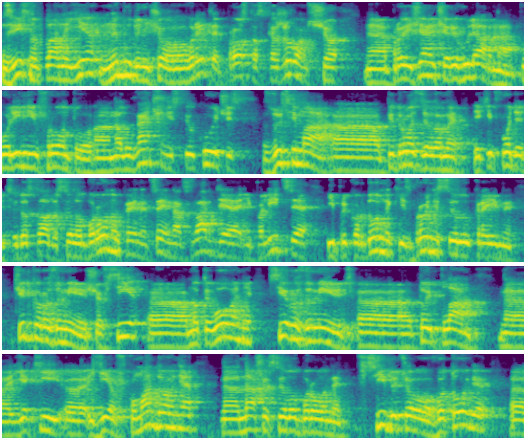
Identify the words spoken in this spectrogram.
Звісно, плани є. Не буду нічого говорити. Просто скажу вам, що е, проїжджаючи регулярно по лінії фронту е, на Луганщині, спілкуючись з усіма е, підрозділами, які входять до складу Сил оборони України, це і Нацгвардія, і поліція, і прикордонники, і збройні сили України. Чітко розумію, що всі мотивовані, всі розуміють той план, е, який е, є в командування е, наших сил оборони. Всі до цього готові.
